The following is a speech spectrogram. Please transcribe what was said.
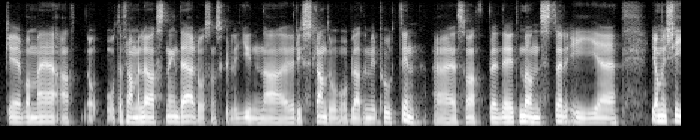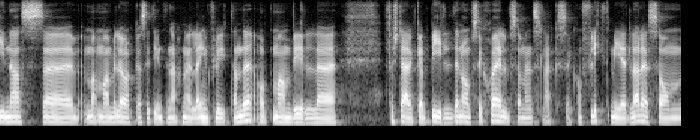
och eh, var med att, och ta fram en lösning där då som skulle gynna Ryssland och Vladimir Putin. Eh, så att eh, det är ett mönster i ja, men Kinas, man vill öka sitt internationella inflytande och man vill förstärka bilden av sig själv som en slags konfliktmedlare som,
